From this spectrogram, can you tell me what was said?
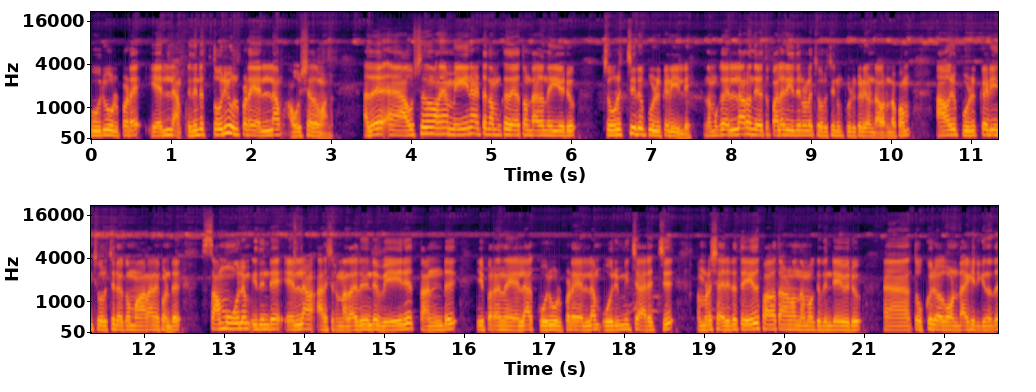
കുരു ഉൾപ്പെടെ എല്ലാം ഇതിന്റെ തൊലി ഉൾപ്പെടെ എല്ലാം ഔഷധമാണ്. അത് ഔഷധം എന്ന് പറഞ്ഞാൽ മെയിനായിട്ട് നമുക്ക് ദേഹത്തുണ്ടാകുന്ന ഈ ഒരു ചൊറിച്ചിൽ പുഴുക്കടിയില്ലേ? നമുക്ക് എല്ലാവരും ദേഹത്ത് പല രീതിയിലുള്ള ചൊറിച്ചിലും പുഴുക്കടി ഉണ്ടാവാറുണ്ട്. അപ്പം ആ ഒരു പുഴുക്കടിയും ചൊറിച്ചിലൊക്കെ മാറാനെ കൊണ്ട് സമൂലം ഇതിന്റെ എല്ലാം അരച്ചിട്ടുണ്ട് അതായത് ഇതിന്റെ വേര് തണ്ട് ഈ പറയുന്ന ഇല കുരു ഉൾപ്പെടെ എല്ലാം ഒരുമിച്ച് അരച്ച് നമ്മുടെ ശരീരത്തെ ഏത് ഭാഗത്താണോ നമുക്ക് ഇതിന്റെ ഒരു തൊക്ക് രോഗം ഉണ്ടാക്കിയിരിക്കുന്നത്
